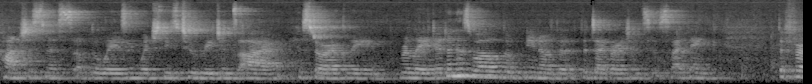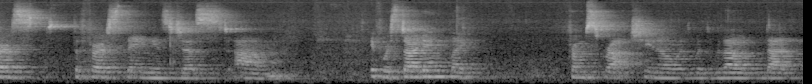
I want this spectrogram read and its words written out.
consciousness of the ways in which these two regions are historically related, and as well the you know the, the divergences. So I think the first the first thing is just um, if we're starting like from scratch, you know, with, with without that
